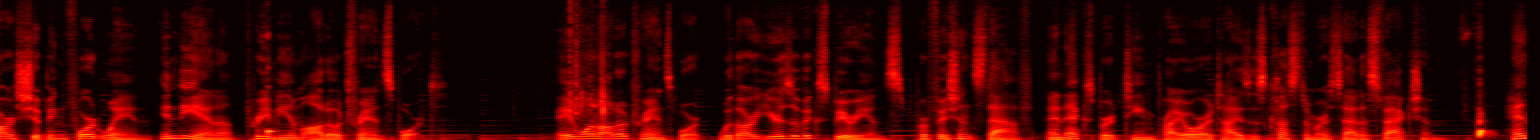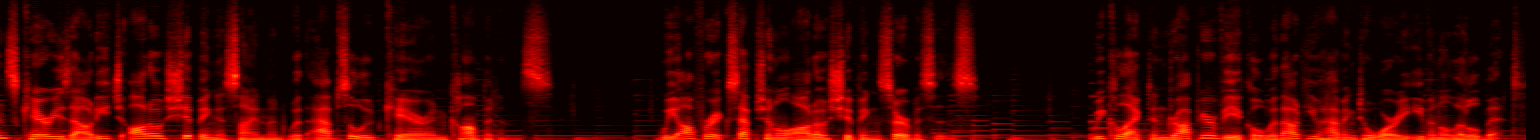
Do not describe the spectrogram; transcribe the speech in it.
Car Shipping Fort Wayne, Indiana Premium Auto Transport. A1 Auto Transport, with our years of experience, proficient staff, and expert team prioritizes customer satisfaction. Hence carries out each auto shipping assignment with absolute care and competence. We offer exceptional auto shipping services. We collect and drop your vehicle without you having to worry even a little bit.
